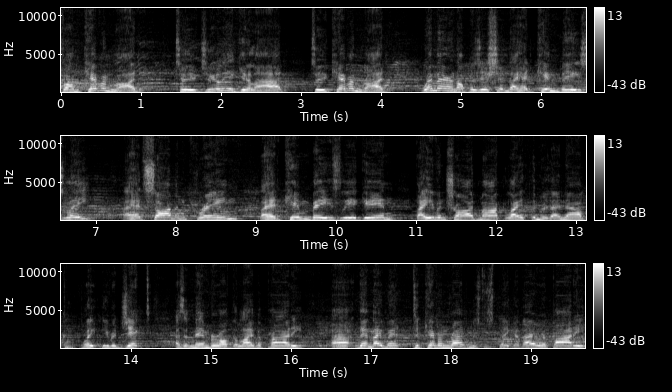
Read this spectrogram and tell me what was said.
from Kevin Rudd to Julia Gillard to Kevin Rudd. When they were in opposition, they had Kim Beazley, they had Simon Crean, they had Kim Beazley again. They even tried Mark Latham, who they now completely reject as a member of the Labor Party. Uh, then they went to Kevin Rudd, Mr Speaker. They were a party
